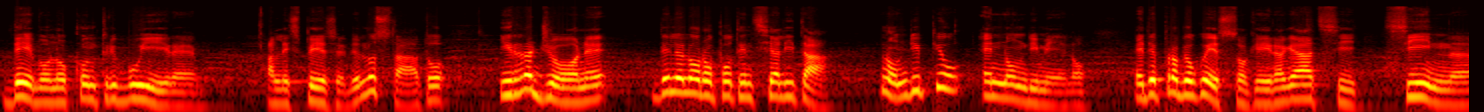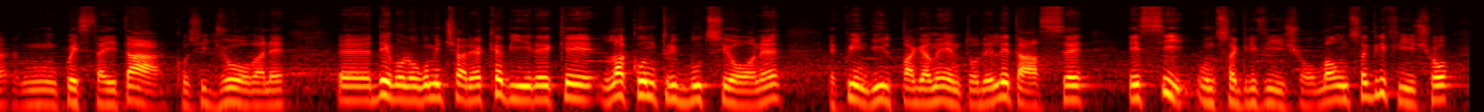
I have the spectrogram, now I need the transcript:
devono contribuire alle spese dello Stato in ragione delle loro potenzialità, non di più e non di meno. Ed è proprio questo che i ragazzi, sin in questa età così giovane, eh, devono cominciare a capire che la contribuzione e quindi il pagamento delle tasse è sì un sacrificio, ma un sacrificio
